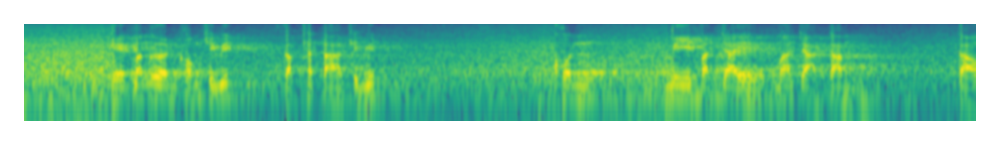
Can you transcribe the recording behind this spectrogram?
ๆเหตุบังเอิญของชีวิตกับชะตาชีวิต คนมีปัจจัยมาจากกรรมเก่า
